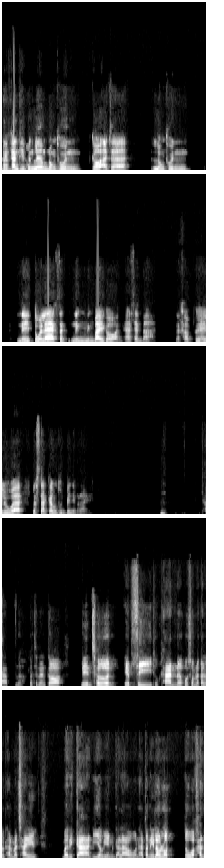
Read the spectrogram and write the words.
หรือท่านที่เพิ่งเริ่มลงทุน ก็อาจจะลงทุนในตัวแรกสักหนึ่งหนึ่งใบก่อนห้าแสนบาทนะครับ เพื่อให้รู้ว่าลักษณะการลงทุนเป็นอย่างไร ครับเนอะเพราะฉะนั้นก็เรียนเชิญ FC ทุกท่านเนอะผู้ชมรายการทุกท่านมาใช้บริการ ELN กับเรานะฮะตอนนี้เราลดตัวขั้น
